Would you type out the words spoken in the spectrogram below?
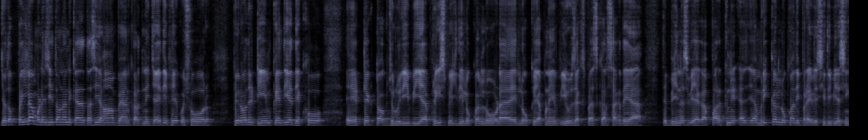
ਜਦੋਂ ਪਹਿਲਾਂ ਬਣੇ ਸੀ ਤਾਂ ਉਹਨਾਂ ਨੇ ਕਹਿ ਦਿੱਤਾ ਸੀ ਹਾਂ ਬੈਨ ਕਰ ਦੇਣੀ ਚਾਹੀਦੀ ਫਿਰ ਕੁਝ ਹੋਰ। ਫਿਰ ਉਹਦੀ ਟੀਮ ਕਹਿੰਦੀ ਹੈ ਦੇਖੋ ਇਹ ਟਿਕਟੌਕ ਜ਼ਰੂਰੀ ਵੀ ਹੈ ਫ੍ਰੀ ਸਪੀਚ ਦੀ ਲੋਕਾਂ ਨੂੰ ਲੋੜ ਹੈ ਲੋਕੇ ਆਪਣੇ ਵਿਊਜ਼ ਐਕਸਪ੍ਰੈਸ ਕਰ ਸਕਦੇ ਆ ਤੇ ਬਿਜ਼ਨਸ ਵੀ ਹੈਗਾ ਪਰ ਅਮਰੀਕਨ ਲੋਕਾਂ ਦੀ ਪ੍ਰਾਈਵੇਸੀ ਦੀ ਵੀ ਅਸੀਂ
